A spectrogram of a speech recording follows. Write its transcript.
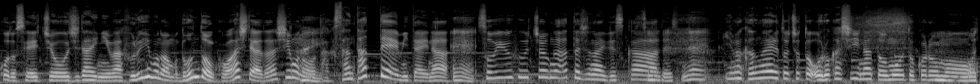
高度成長時代には古いものはもうどんどん壊して新しいものをたくさん建ってみたいな、ええ。そういう風潮があったじゃないですそかうですね。今考えるとちょっと愚かしいなと思うところも、もっ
